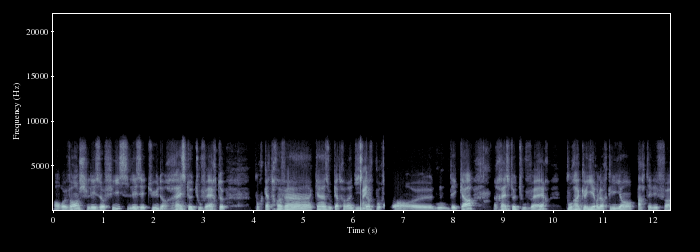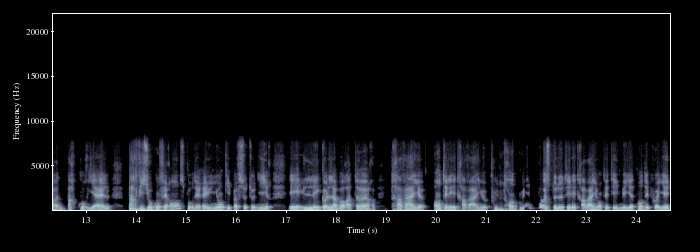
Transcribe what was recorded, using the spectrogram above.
En revanche, les offices, les études restent ouvertes pour 95 ou 99% euh, des cas, restent ouverts pour accueillir leurs clients par téléphone, par courriel, par visioconférence pour des réunions qui peuvent se tenir. Et les collaborateurs travaillent en télétravail. Plus de 30 000 postes de télétravail ont été immédiatement déployés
